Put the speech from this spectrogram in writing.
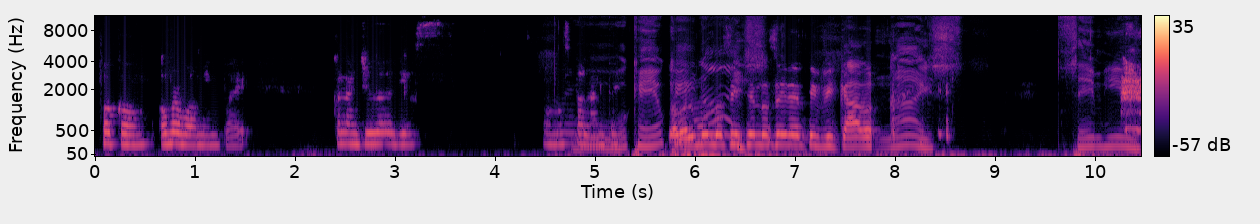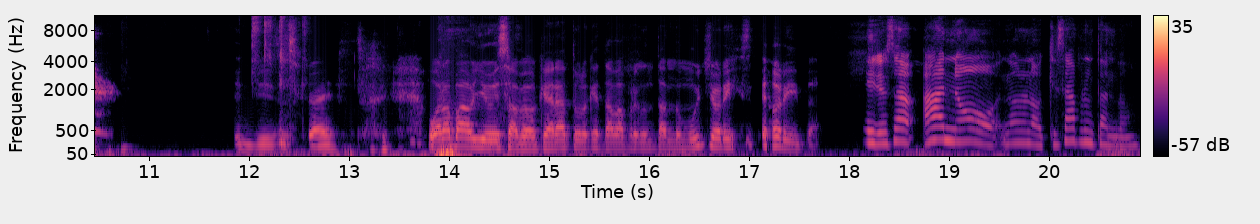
poco overwhelming, but con la ayuda de Dios, vamos para adelante. okay, okay. Todo el mundo nice. sintiéndose identificado. Nice. Same here. Jesus Christ. What about you, Isabel? Que era tú lo que estaba preguntando mucho ahori- ahorita. Y yo estaba, ah, no, no, no, no, ¿qué estaba preguntando?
